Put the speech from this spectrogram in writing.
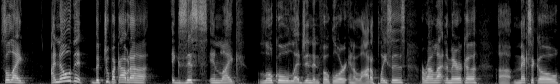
So like I know that the chupacabra exists in like local legend and folklore in a lot of places around Latin America, uh, Mexico,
